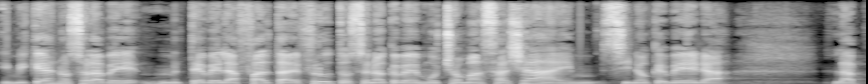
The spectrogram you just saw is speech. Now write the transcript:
Y Miqueas no solamente ve la falta de frutos, sino que ve mucho más allá, sino que ve la,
